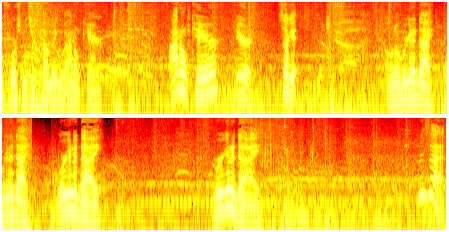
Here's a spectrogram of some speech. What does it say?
Reinforcements are coming. I don't care. I don't care. Here, suck it. Oh no, we're gonna die. We're gonna die. We're gonna die. We're gonna die. What is that?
